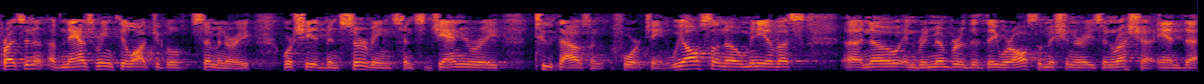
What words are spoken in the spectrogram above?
president of Nazarene Theological Seminary where she had been serving since January 2014. We also know many of us uh, know and remember that they were also missionaries in Russia, and uh,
